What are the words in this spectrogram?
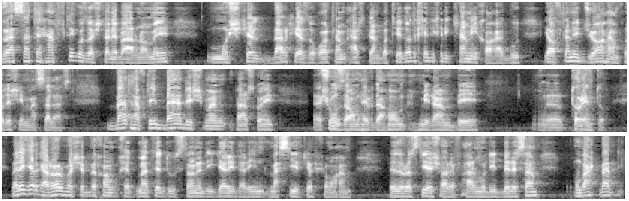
وسط هفته گذاشتن برنامه مشکل برخی از اوقاتم عرض کنم با تعداد خیلی خیلی کمی خواهد بود. یافتن جا هم خودش این مسئله است. بعد هفته بعدش من فرض کنید 16 هم 17 هم میرم به تورنتو. ولی اگر قرار باشه بخوام خدمت دوستان دیگری در این مسیر که شما هم به درستی اشاره فرمودید برسم اون وقت بعد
